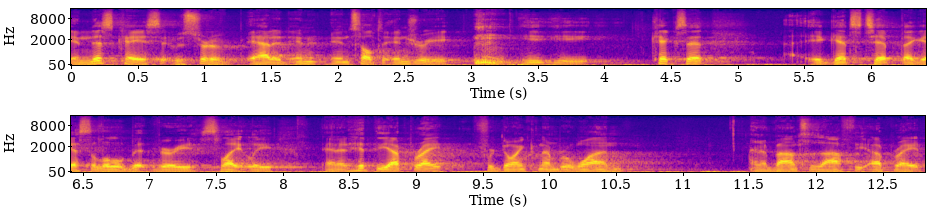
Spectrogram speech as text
In this case, it was sort of added in, insult to injury. he, he kicks it, it gets tipped, I guess, a little bit, very slightly, and it hit the upright for doink number one, and it bounces off the upright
